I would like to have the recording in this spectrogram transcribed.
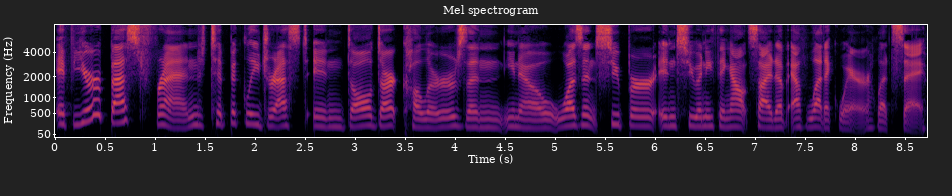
If your best friend, typically dressed in dull, dark colors and, you know, wasn't super into anything outside of athletic wear, let's say,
